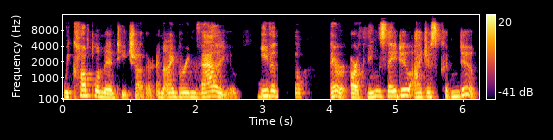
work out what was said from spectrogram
we complement each other, and I bring value, mm-hmm. even though there are things they do I just couldn't do.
